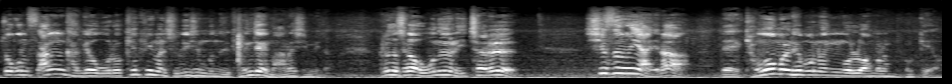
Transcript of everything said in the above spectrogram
조금 싼 가격으로 캠핑을 즐기시는 분들이 굉장히 많으십니다. 그래서 제가 오늘 이 차를 시승이 아니라, 네, 경험을 해보는 걸로 한번 볼게요.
